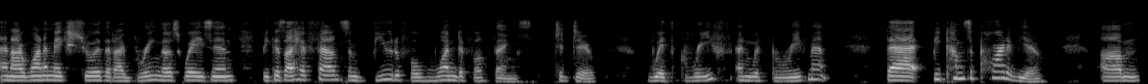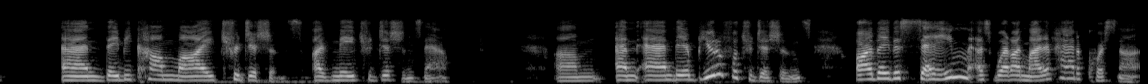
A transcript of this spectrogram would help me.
And I want to make sure that I bring those ways in because I have found some beautiful, wonderful things to do with grief and with bereavement that becomes a part of you. Um, and they become my traditions. I've made traditions now um, and and they're beautiful traditions. Are they the same as what I might have had? Of course not.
